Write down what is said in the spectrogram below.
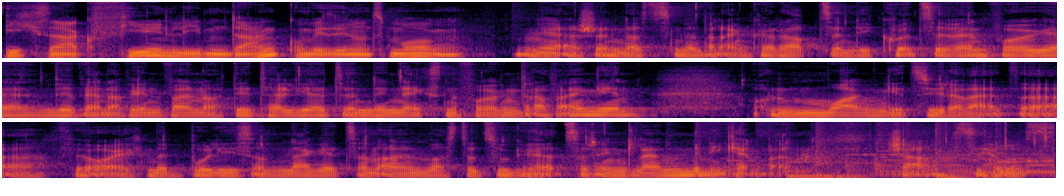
Ich sage vielen lieben Dank und wir sehen uns morgen. Ja, schön, dass ihr mit reingehört habt in die kurze Van-Folge. Wir werden auf jeden Fall noch detailliert in den nächsten Folgen drauf eingehen. Und morgen geht es wieder weiter für euch mit Bullies und Nuggets und allem, was dazugehört zu den kleinen Minicampern. Ciao, Servus.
